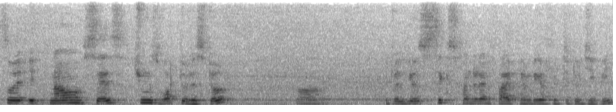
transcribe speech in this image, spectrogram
So it now says choose what to restore uh, it will use 605 MB of 52 GB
